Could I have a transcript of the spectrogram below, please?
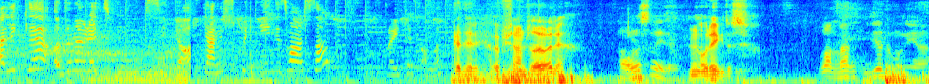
Özellikle adını üret... Ya, Yani Sputnik'iniz varsa burayı kes Allah. Galeri öpüşen amcalar var ya. ha orası mıydı? Hı, oraya gidiyoruz. Ulan ben biliyordum onu ya.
